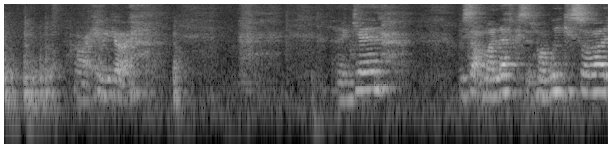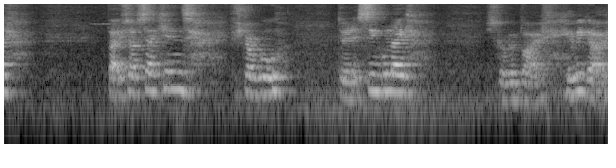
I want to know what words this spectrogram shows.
All right, here we go. And again, start on my left because it's my weaker side. 35 seconds. If you struggle doing it single leg, just go with both. Here we go.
